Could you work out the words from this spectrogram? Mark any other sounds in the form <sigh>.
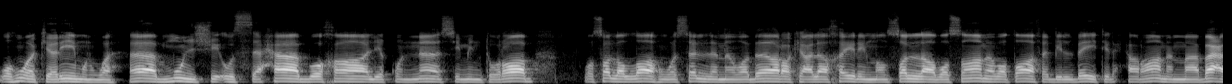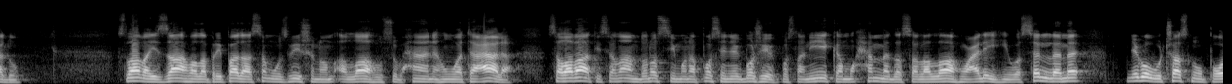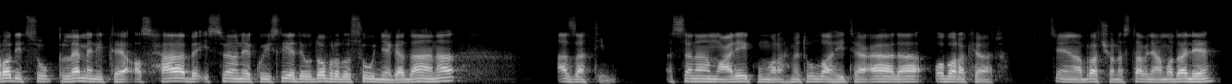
وهو كريم وهاب منشئ السحاب وخالق الناس من تراب وصلى الله وسلم وبارك على خير من صلى وصام وطاف بالبيت الحرام ما بعد Slava i zahvala pripada samo uzvišenom Allahu subhanahu wa ta'ala. Salavat i selam donosimo na posljednjeg Božijeg poslanika Muhammeda sallallahu alaihi wa sallame, njegovu časnu porodicu, plemenite ashabe i sve one koji slijede u dobro do sudnjega dana. A zatim, assalamu alaikum wa rahmetullahi ta'ala wa barakatuh. Cijena braćo, nastavljamo dalje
